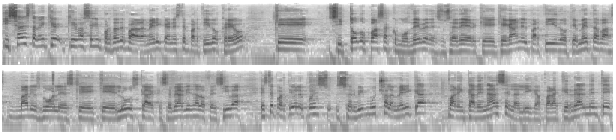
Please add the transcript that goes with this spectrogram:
Y sabes también que, que va a ser importante para el América en este partido, creo, que si todo pasa como debe de suceder, que, que gane el partido, que meta varios goles, que, que luzca, que se vea bien a la ofensiva, este partido le puede servir mucho al América para encadenarse en la liga, para que realmente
